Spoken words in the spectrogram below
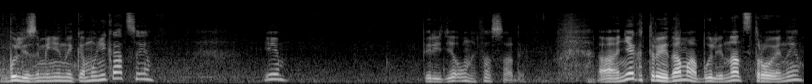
были заменены коммуникации и переделаны фасады. А, некоторые дома были надстроены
